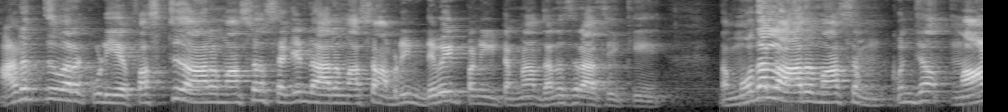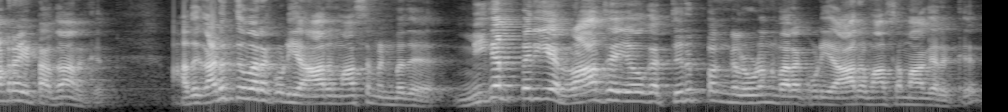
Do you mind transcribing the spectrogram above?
அடுத்து வரக்கூடிய ஃபஸ்ட்டு ஆறு மாதம் செகண்ட் ஆறு மாதம் அப்படின்னு டிவைட் பண்ணிக்கிட்டோம்னா தனுசு ராசிக்கு இந்த முதல் ஆறு மாதம் கொஞ்சம் மாடரேட்டாக தான் இருக்குது அதுக்கு அடுத்து வரக்கூடிய ஆறு மாதம் என்பது மிகப்பெரிய ராஜயோக திருப்பங்களுடன் வரக்கூடிய ஆறு மாதமாக இருக்குது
